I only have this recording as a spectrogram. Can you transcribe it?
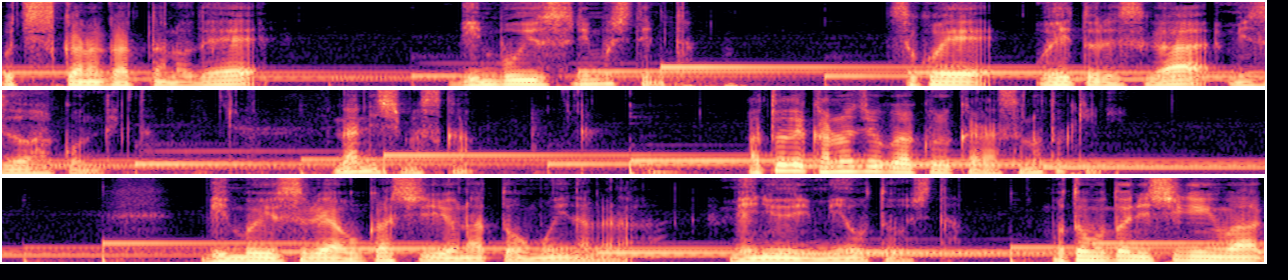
落ち着かなかったので貧乏ゆすりもしてみた。そこへウェイトレスが水を運んできた。何しますか？後で彼女が来るからその時に。貧乏ゆすりはおかしいよなと思いながらメニューに目を通した。もともと日銀は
